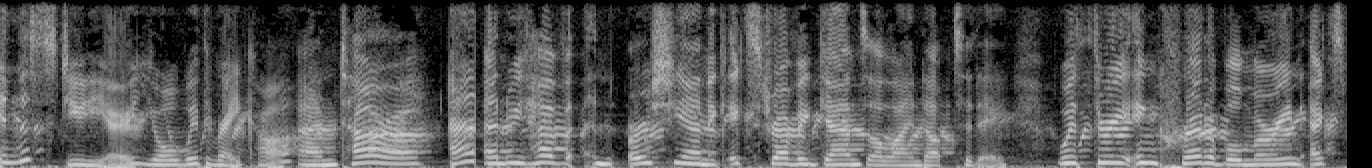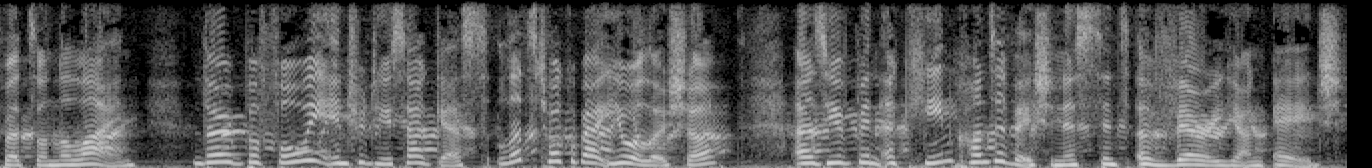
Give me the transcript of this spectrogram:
in the studio, you're with Reka. and Tara. And- And we have an oceanic extravaganza lined up today with three incredible marine experts on the line. Though before we introduce our guests, let's talk about you, Alosha, as you've been a keen conservationist since a very young age.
